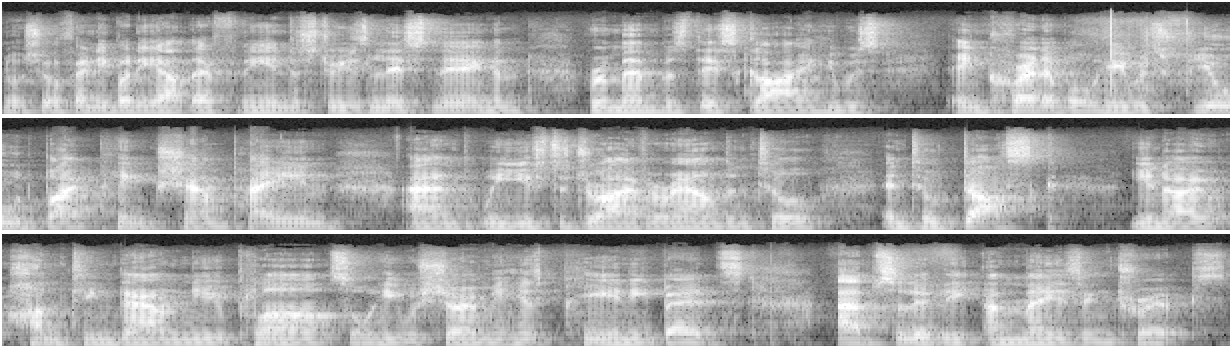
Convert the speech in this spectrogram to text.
Not sure if anybody out there from the industry is listening and remembers this guy. He was incredible. He was fueled by pink champagne, and we used to drive around until until dusk, you know, hunting down new plants, or he was showing me his peony beds. Absolutely amazing trips.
